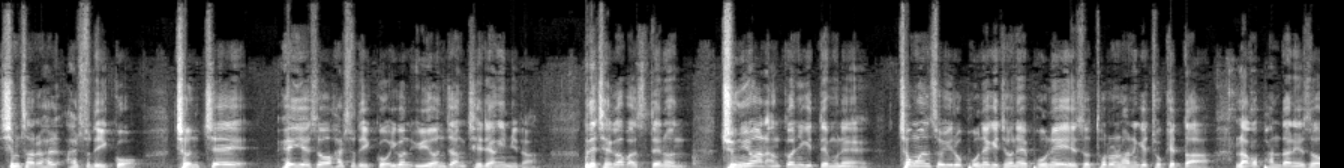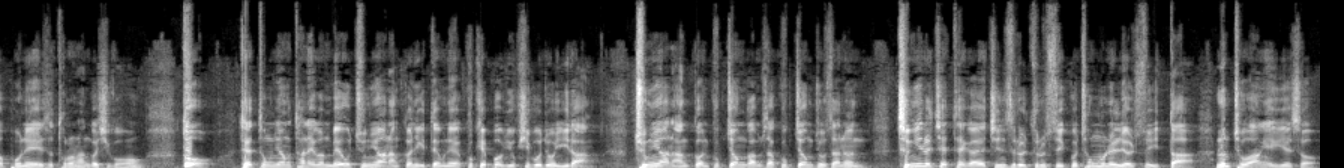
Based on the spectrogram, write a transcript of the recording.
심사를 할, 할 수도 있고 전체 회의에서 할 수도 있고 이건 위원장 재량입니다. 근데 제가 봤을 때는 중요한 안건이기 때문에 청원 소위로 보내기 전에 본회의에서 토론을 하는 게 좋겠다라고 판단해서 본회의에서 토론한 것이고 또 대통령 탄핵은 매우 중요한 안건이기 때문에 국회법 65조 1항 중요한 안건 국정감사 국정조사는 증인을 채택하여 진술을 들을 수 있고 청문회를 열 수 있다는 조항에 의해서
